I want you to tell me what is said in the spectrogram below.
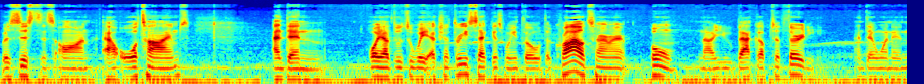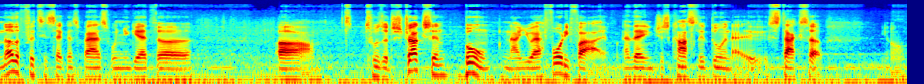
resistance on at all times, and then all you have to do is wait extra 3 seconds when you throw the cryo turret, boom, now you back up to 30. And then when another 15 seconds pass, when you get the um, tools of destruction, boom, now you're at 45. And then you're just constantly doing that. It stacks up. You know,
